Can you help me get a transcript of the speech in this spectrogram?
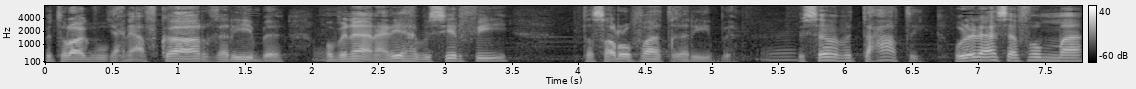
بتراقبه. يعني أفكار غريبة وبناء عليها بصير في تصرفات غريبة بسبب التعاطي. وللأسف هم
